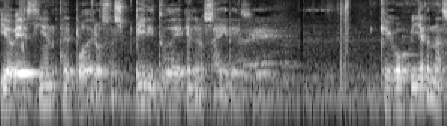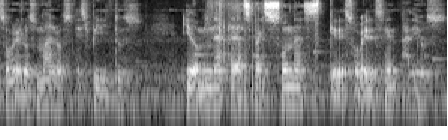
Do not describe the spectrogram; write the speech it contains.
Y obedecían al poderoso espíritu de en los aires, que gobierna sobre los malos espíritus y domina a las personas que desobedecen a Dios.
